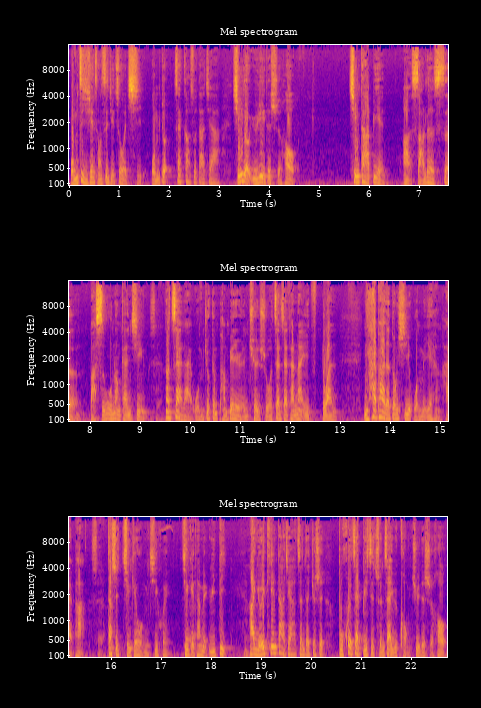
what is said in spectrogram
我们自己先从自己做起，我们就再告诉大家，行有余力的时候，清大便。啊，扫垃圾，把食物弄干净。是，那再来，我们就跟旁边的人劝说，站在他那一端，你害怕的东西，我们也很害怕。是，但是请给我们机会，请给他们余地。啊，有一天大家真的就是不会在彼此存在于恐惧的时候，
